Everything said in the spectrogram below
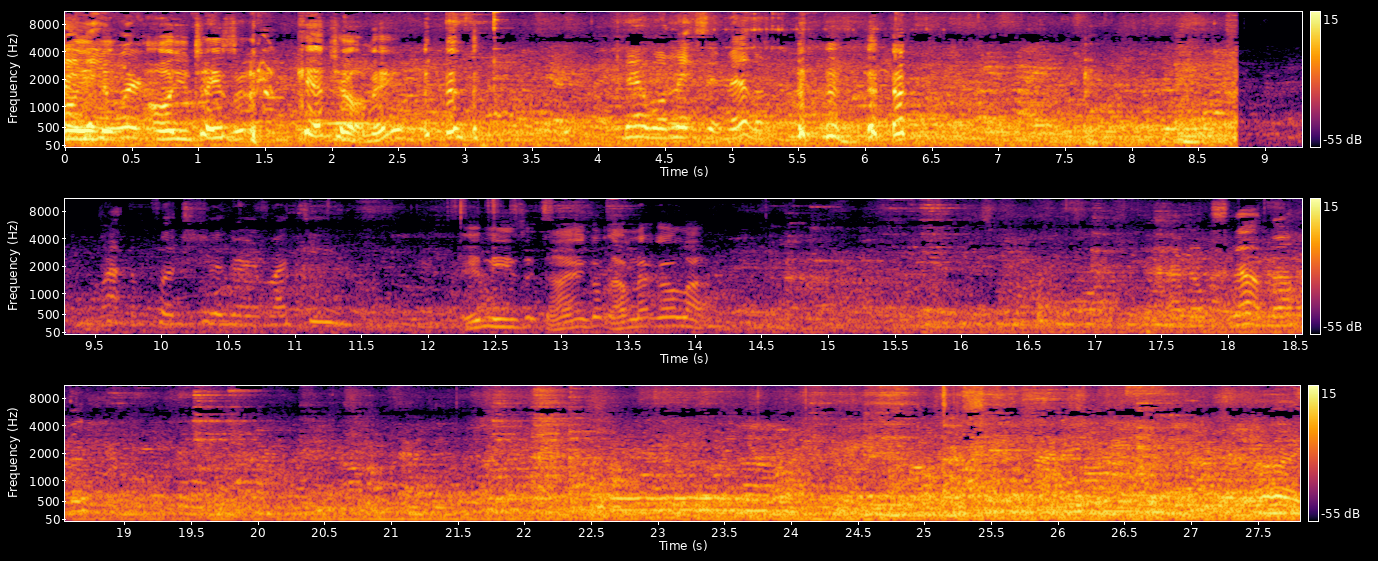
You didn't ta- work. all you taste is ketchup, man. That what makes it better. About to put sugar in my tea. it needs it. I ain't gonna, I'm not gonna lie. I don't smell nothing. Alright,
